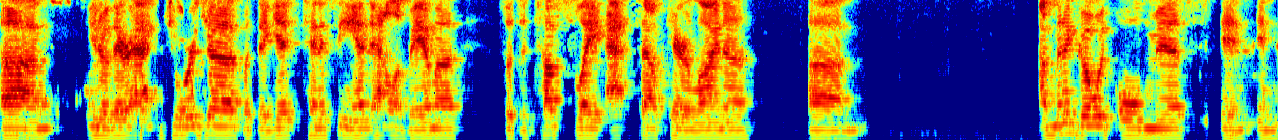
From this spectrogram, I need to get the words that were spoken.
Um, you know, they're at Georgia, but they get Tennessee and Alabama. So it's a tough slate at South Carolina. Um, I'm going to go with Ole Miss, and, and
